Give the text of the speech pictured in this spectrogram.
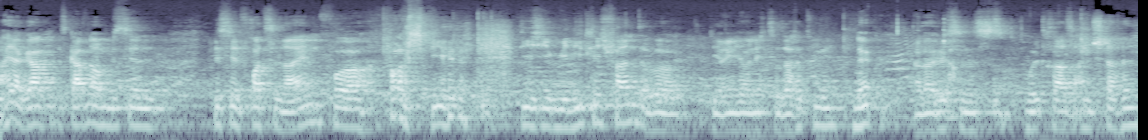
Ah ja, gab, es gab noch ein bisschen, bisschen Frotzeleien vor, vor dem Spiel, die ich irgendwie niedlich fand, aber die eigentlich auch nicht zur Sache tun. Ne? Allerhöchstens Ultras anstacheln.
